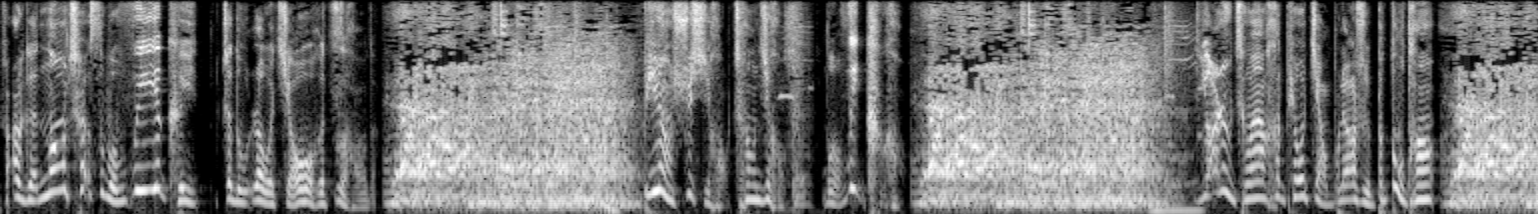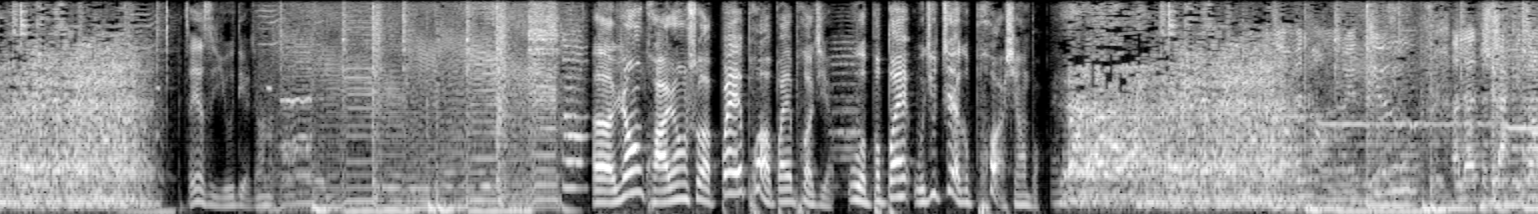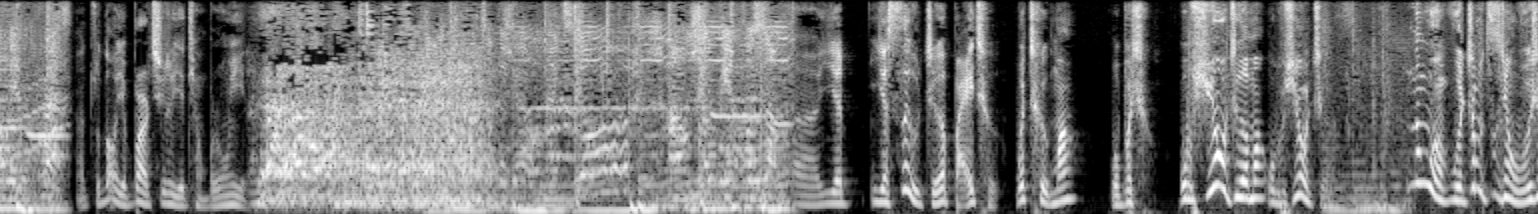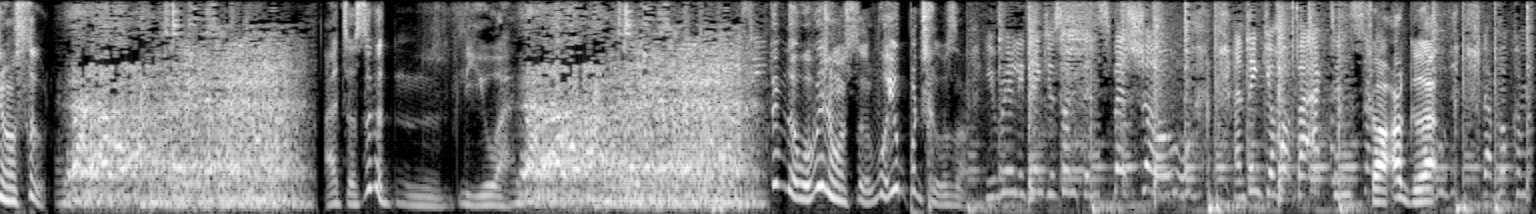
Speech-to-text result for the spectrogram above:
说二哥，能吃是我唯一可以这都让我骄傲和自豪的。别人学习好，成绩好，我胃口好。羊肉吃完喝瓢井不凉水，不肚疼。这也是优点，真的。呃，人夸人说白胖白胖姐，我不白，我就这个胖，行不？啊，做到一半其实也挺不容易的。呃，也也瘦遮白丑，我丑吗？我不丑，我不需要遮吗？我不需要遮。那我我这么自信，我为什么瘦了？哎，这是个嗯理由啊，对不对？我为什么瘦？我又不丑是。You really think you're something special and think you're hot by acting so 是吧，二哥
